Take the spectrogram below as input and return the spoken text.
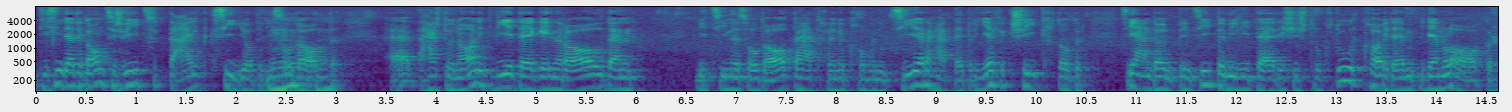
Die sind ja in der ganzen Schweiz verteilt gewesen, oder Mhm, die Soldaten. Äh, hast du eine Ahnung, wie der General dann mit seinen Soldaten hat können kommunizieren? Hat er Briefe geschickt oder Sie haben ja im Prinzip eine militärische Struktur gehabt in dem, in dem Lager.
